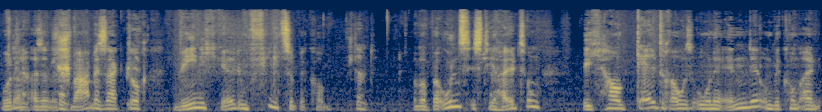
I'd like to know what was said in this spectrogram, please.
Oder? Also der Schwabe sagt doch, wenig Geld, um viel zu bekommen. Stimmt. Aber bei uns ist die Haltung, ich hau Geld raus ohne Ende und bekomme ein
